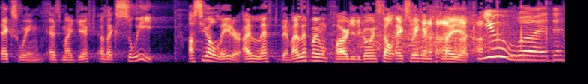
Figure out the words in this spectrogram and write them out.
X-wing as my gift. I was like, sweet. I'll see y'all later. I left them. I left my own party to go install X-wing and play it. You would.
